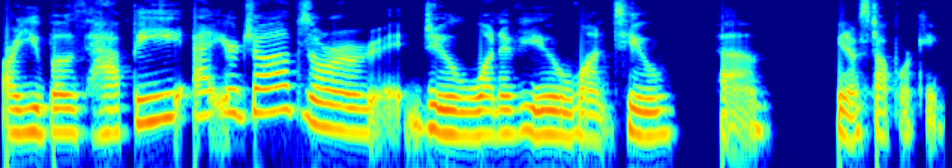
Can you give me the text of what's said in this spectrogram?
are you both happy at your jobs, or do one of you want to, uh, you know, stop working?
